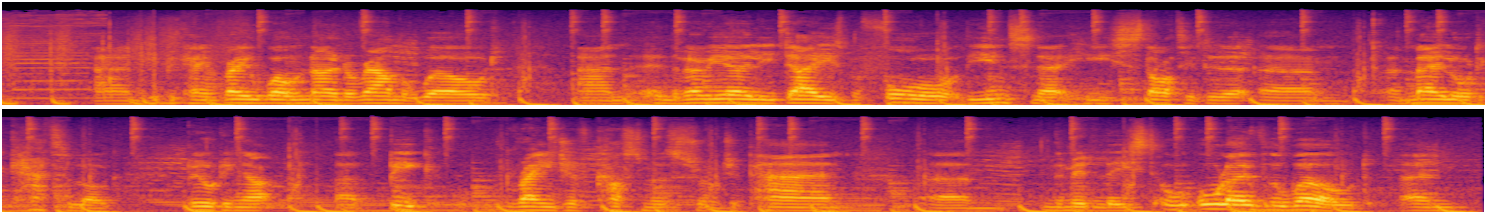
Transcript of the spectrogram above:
And he became very well known around the world. And in the very early days before the internet, he started a, um, a mail order catalogue, building up a big range of customers from Japan, um, the Middle East, all, all over the world. And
